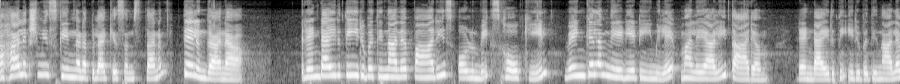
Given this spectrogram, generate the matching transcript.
മഹാലക്ഷ്മി സ്കീം നടപ്പിലാക്കിയ സംസ്ഥാനം തെലുങ്കാന. രണ്ടായിരത്തി ഇരുപത്തിനാല് പാരീസ് ഒളിമ്പിക്സ് ഹോക്കിയിൽ വെങ്കലം നേടിയ ടീമിലെ മലയാളി താരം. രണ്ടായിരത്തി ഇരുപത്തിനാല്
